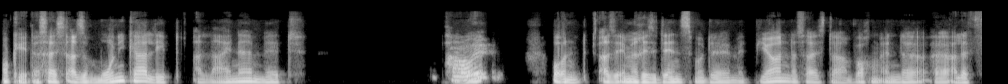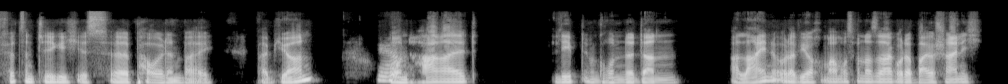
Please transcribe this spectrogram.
Okay, das heißt also, Monika lebt alleine mit Paul. Paul. Und also im Residenzmodell mit Björn, das heißt, da am Wochenende äh, alle 14-tägig ist äh, Paul dann bei, bei Björn. Ja. Und Harald lebt im Grunde dann alleine oder wie auch immer, muss man das sagen, oder bei wahrscheinlich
